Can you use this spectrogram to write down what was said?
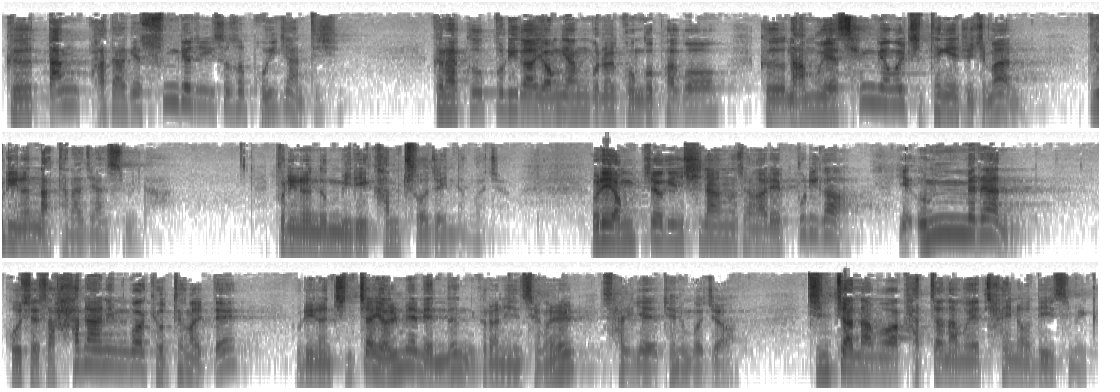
그 땅 바닥에 숨겨져 있어서 보이지 않듯이 그러나 그 뿌리가 영양분을 공급하고 그 나무의 생명을 지탱해 주지만 뿌리는 나타나지 않습니다. 뿌리는 은밀히 감추어져 있는 거죠. 우리 영적인 신앙생활의 뿌리가 은밀한 곳에서 하나님과 교통할 때 우리는 진짜 열매 맺는 그런 인생을 살게 되는 거죠. 진짜 나무와 가짜 나무의 차이는 어디에 있습니까?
